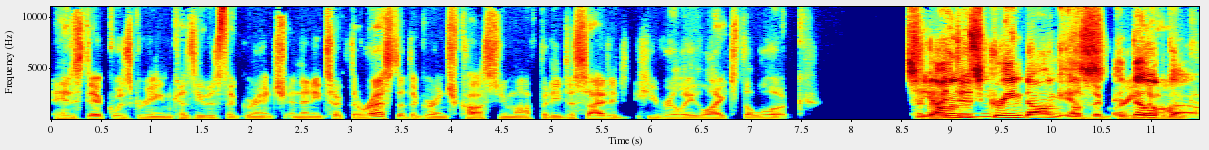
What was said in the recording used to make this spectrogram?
His dick was green because he was the Grinch, and then he took the rest of the Grinch costume off. But he decided he really liked the look So See, Don's green dong is the green dildo. dong.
